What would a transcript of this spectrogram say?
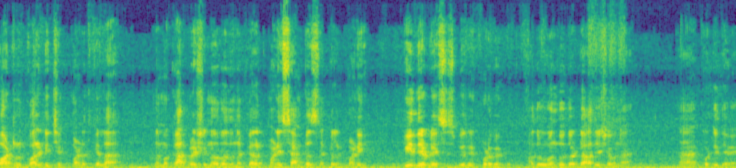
ವಾಟರ್ ಕ್ವಾಲಿಟಿ ಚೆಕ್ ಮಾಡೋದಕ್ಕೆಲ್ಲ ನಮ್ಮ ಕಾರ್ಪೊರೇಷನ್ ಅವರು ಅದನ್ನು ಕಲೆಕ್ಟ್ ಮಾಡಿ ಸ್ಯಾಂಪಲ್ಸ್ನ ಕಲೆಕ್ಟ್ ಮಾಡಿ ಬಿ ಡಬ್ಲ್ಯೂ ಎಸ್ ಎಸ್ ಕೊಡಬೇಕು. ಅದು ಒಂದು ದೊಡ್ಡ ಆದೇಶವನ್ನು ಕೊಟ್ಟಿದ್ದೇವೆ.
